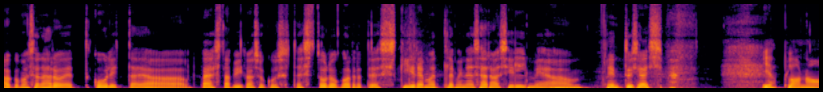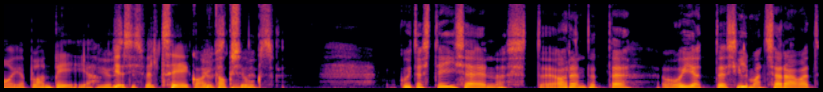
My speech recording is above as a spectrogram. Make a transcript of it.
aga ma saan aru, et koolitaja päästab igasugustest olukordadest kiire mõtlemine, särasilm ja entusiasm. jah, plaan A ja plaan B ja, ja siis veel C ka igaks juhuks. Kuidas te ise ennast arendate hoiate silmad säravad,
